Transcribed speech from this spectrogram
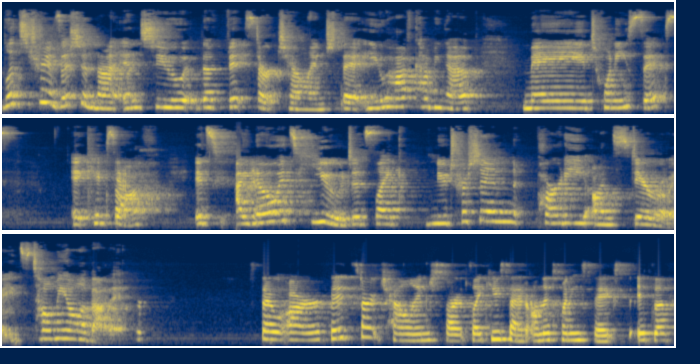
let's transition that into the Fit Start Challenge that you have coming up May 26th. It kicks off. It's I know it's huge. It's like nutrition party on steroids. Tell me all about it. So our Fit Start Challenge starts, like you said, on the 26th. It's a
